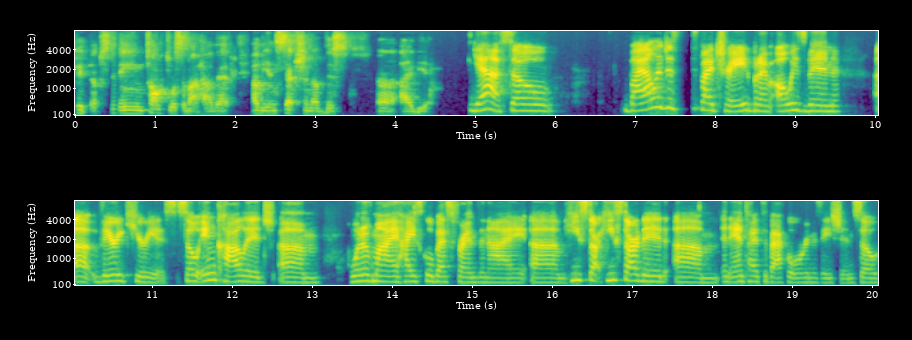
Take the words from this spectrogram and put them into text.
picked up steam? Talk to us about how that, how the inception of this uh, idea. Yeah, so biologist by trade, but I've always been uh, very curious. So in college, um, one of my high school best friends and I, um, he start he started um, an anti-tobacco organization. So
